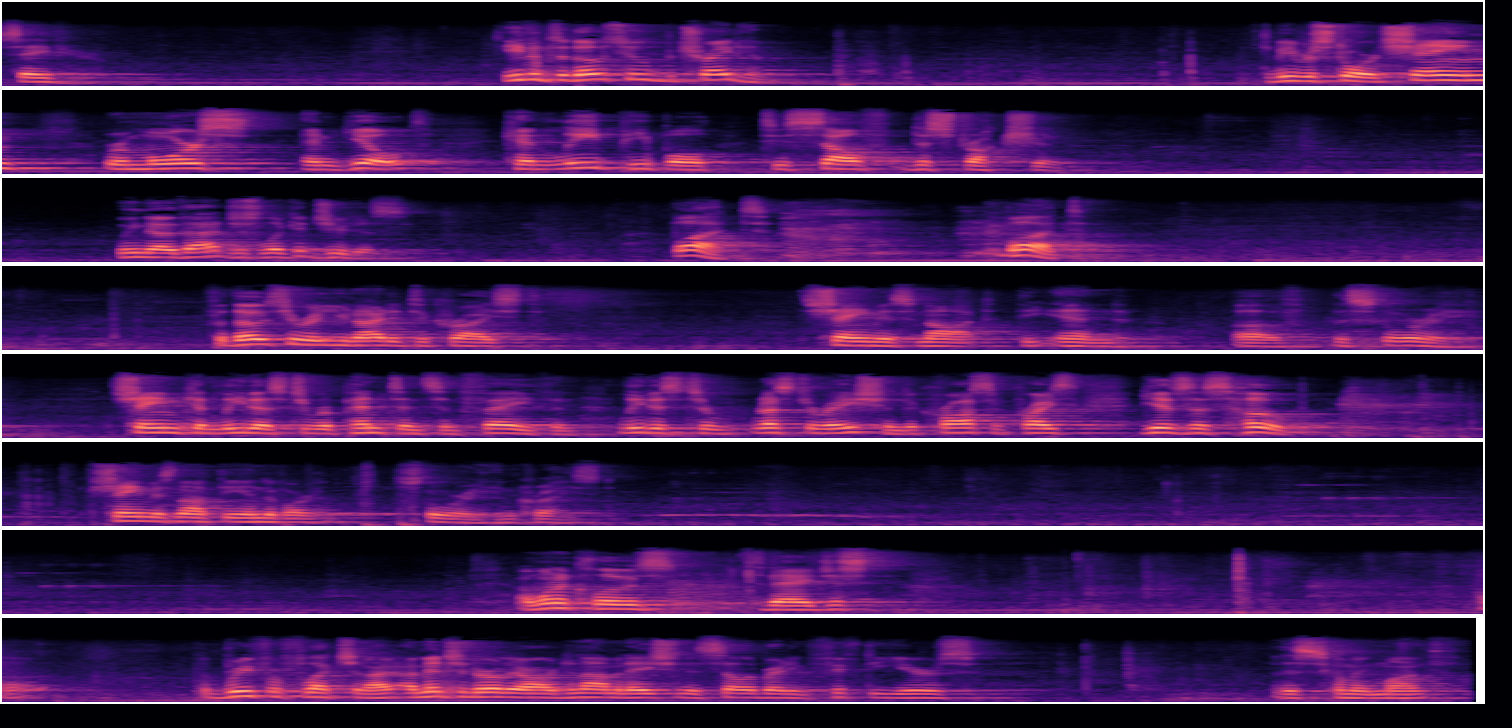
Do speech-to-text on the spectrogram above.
Savior even to those who betrayed him. To be restored. Shame, remorse, and guilt can lead people to self destruction. We know that. Just look at Judas. But, but, for those who are united to Christ, shame is not the end of the story. Shame can lead us to repentance and faith and lead us to restoration. The cross of Christ gives us hope. Shame is not the end of our story in Christ. I want to close today just uh, a brief reflection. I, I mentioned earlier our denomination is celebrating 50 years this coming month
